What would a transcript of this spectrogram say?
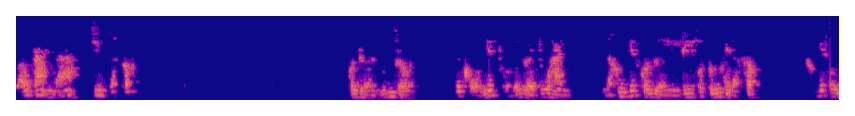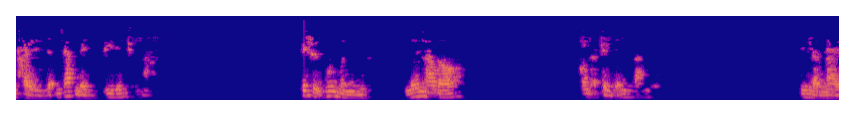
và ông Tám đã chịu cho con. Con đường đúng rồi, cái khổ nhất của những người tu hành là không biết con đường đi có đúng hay là không. Không biết ông thầy dẫn dắt mình đi đến chỗ nào. Cái sự vui mừng lớn lao đó con đã trình đến ông Tám nhưng lần này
